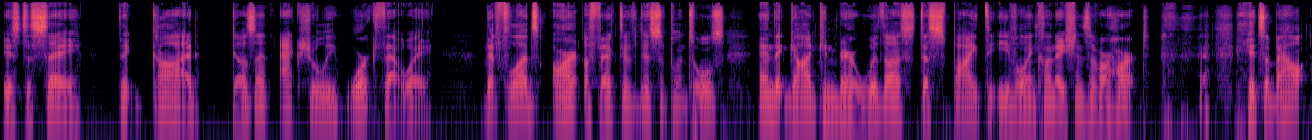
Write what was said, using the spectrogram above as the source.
is to say that God doesn't actually work that way. That floods aren't effective discipline tools, and that God can bear with us despite the evil inclinations of our heart. it's about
